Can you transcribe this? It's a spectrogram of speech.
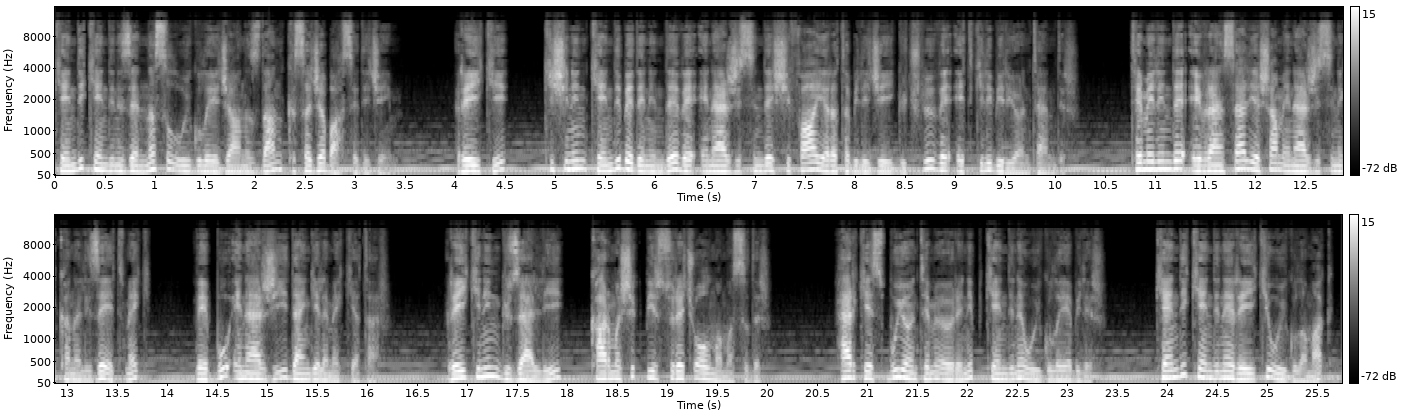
kendi kendinize nasıl uygulayacağınızdan kısaca bahsedeceğim. Reiki, kişinin kendi bedeninde ve enerjisinde şifa yaratabileceği güçlü ve etkili bir yöntemdir. Temelinde evrensel yaşam enerjisini kanalize etmek ve bu enerjiyi dengelemek yatar. Reiki'nin güzelliği, karmaşık bir süreç olmamasıdır. Herkes bu yöntemi öğrenip kendine uygulayabilir. Kendi kendine Reiki uygulamak,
